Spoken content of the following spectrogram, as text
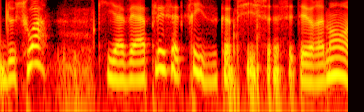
de soi qui avait appelé cette crise, comme si c'était vraiment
